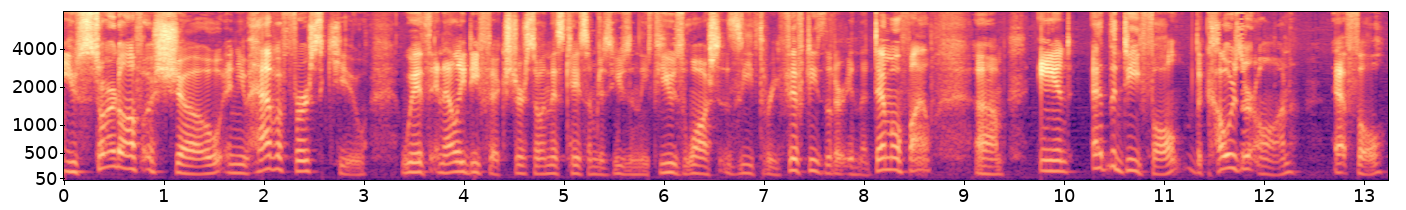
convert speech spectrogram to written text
You start off a show and you have a first cue with an LED fixture. So in this case, I'm just using the Fuze Wash Z350s that are in the demo file. Um, and at the default, the colors are on at full.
